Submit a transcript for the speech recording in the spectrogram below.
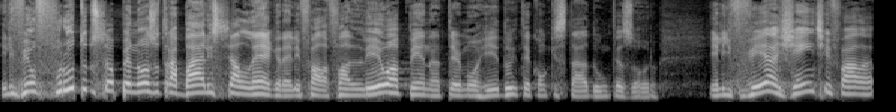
Ele vê o fruto do seu penoso trabalho e se alegra. Ele fala: valeu a pena ter morrido e ter conquistado um tesouro. Ele vê a gente e fala:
